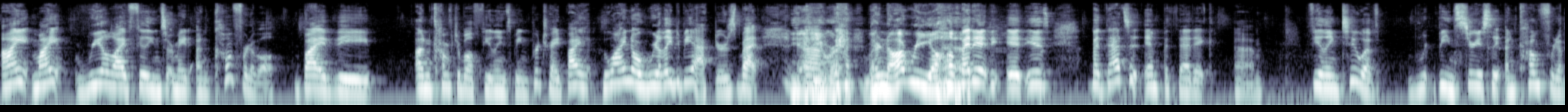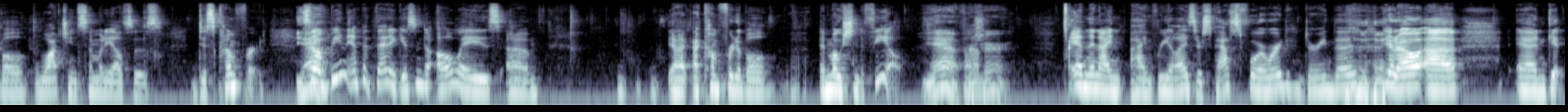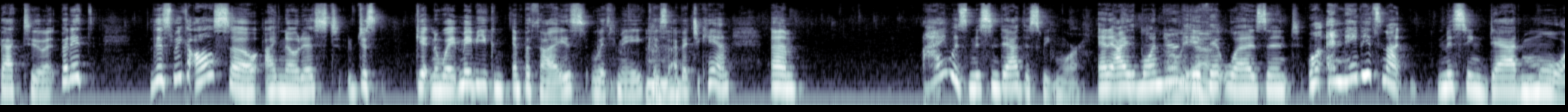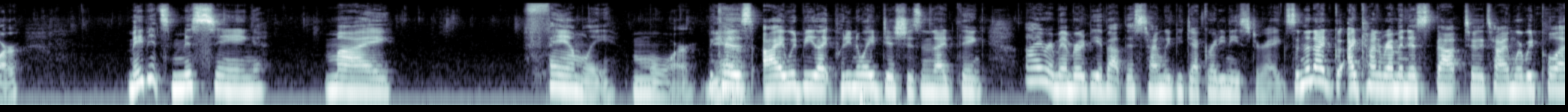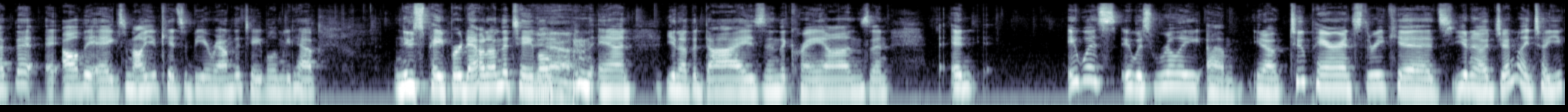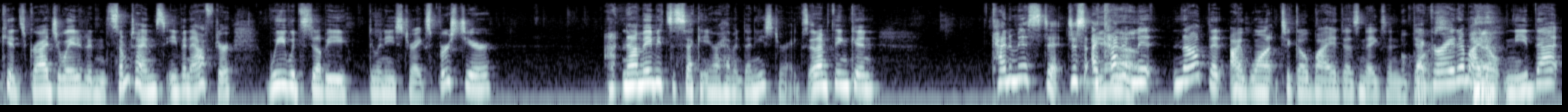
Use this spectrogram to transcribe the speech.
I my real life feelings are made uncomfortable by the uncomfortable feelings being portrayed by who I know really to be actors, but Yeah, right. they're not real. but it it is. But that's an empathetic um, feeling too of r- being seriously uncomfortable watching somebody else's discomfort. Yeah. So being empathetic isn't always um, a, a comfortable uh, emotion to feel Yeah, Um, for sure. and then I I realized there's fast forward during the you know uh, and get back to it. But it this week also I noticed just getting away. Maybe you can empathize with me because I bet you can. Um, I was missing Dad this week more, and I wondered Oh, if it wasn't well. And maybe it's not missing Dad more. Maybe it's missing my family more. Because I would be like putting away dishes and I'd think I remember it'd be about this time we'd be decorating Easter eggs. And then I'd I'd kind of reminisce about to a time where we'd pull out the all the eggs and all you kids would be around the table and we'd have newspaper down on the table. Yeah. and you know the dyes and the crayons and and it was it was really um, you know two parents three kids you know generally until you kids graduated and sometimes even after we would still be doing easter eggs. First year now maybe it's the second year i haven't done easter eggs and i'm thinking kind of missed it. Just i kind of Yeah. mi- not that i want to go buy a dozen eggs and Of course. decorate them i don't need that.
